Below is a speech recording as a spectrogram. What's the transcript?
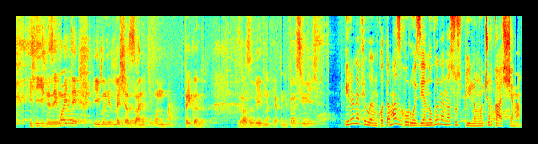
їх не займайте, і вони весь час зайняті. Вон приклад зразу видно, як вони працюють. Ірина Філенко, Тамас Горозія. Новини на Суспільному. Черкащина.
